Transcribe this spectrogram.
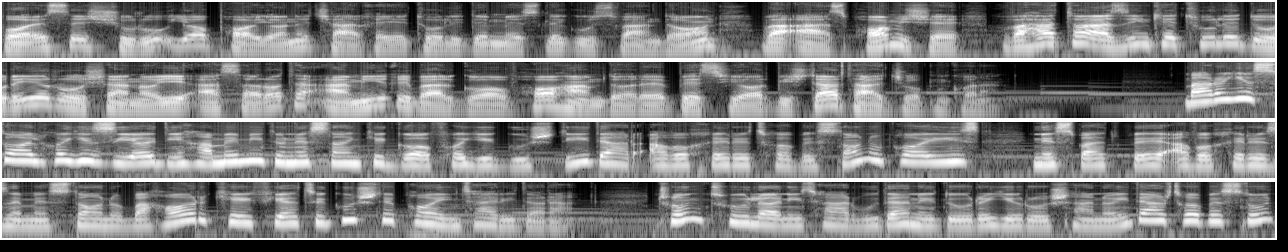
باعث شروع یا پایان چرخه تولید مثل گوسفندان و اسبها میشه و حتی از اینکه طول دوره روشنایی اثرات عمیقی بر گاوها هم داره بسیار بیشتر تعجب می‌کنن. برای سالهای زیادی همه می‌دونستند که گاوهای گوشتی در اواخر تابستان و پاییز نسبت به اواخر زمستان و بهار کیفیت گوشت پایینتری دارند. چون طولانی تر بودن دوره روشنایی در تابستون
